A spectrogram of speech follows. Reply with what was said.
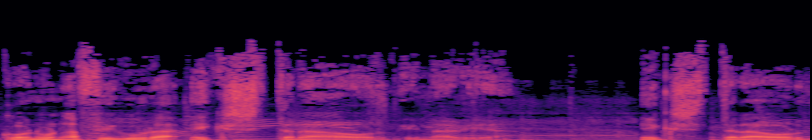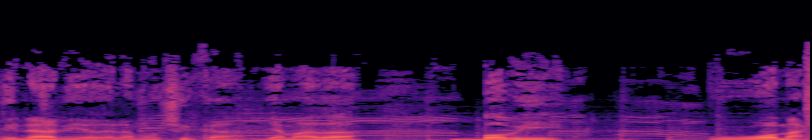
con una figura extraordinaria, extraordinaria de la música, llamada Bobby Womack.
